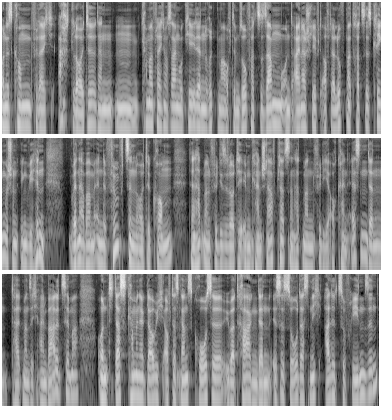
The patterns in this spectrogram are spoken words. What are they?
und es kommen vielleicht acht Leute, dann mh, hm, kann man vielleicht noch sagen, okay, dann rückt mal auf dem Sofa zusammen und einer schläft auf der Luftmatratze, das kriegen wir schon irgendwie hin. Wenn aber am Ende 15 Leute kommen, dann hat man für diese Leute eben keinen Schlafplatz, dann hat man für die auch kein Essen, dann teilt man sich ein Badezimmer und das kann man ja, glaube ich, auf das ganz Große übertragen. Dann ist es so, dass nicht alle zufrieden sind.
